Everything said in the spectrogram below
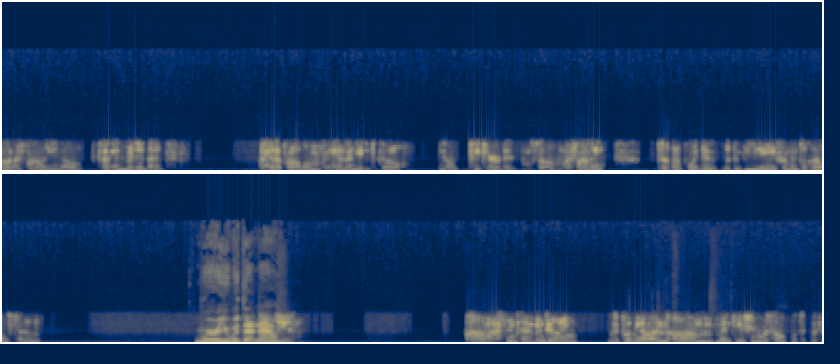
so that I finally, you know, kind of admitted that I had a problem and I needed to go, you know, take care of it. So I finally took an appointment with the VA for mental health and. Where are you with that now? Um, I think I've been doing. They put me on um, medication, which help with which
